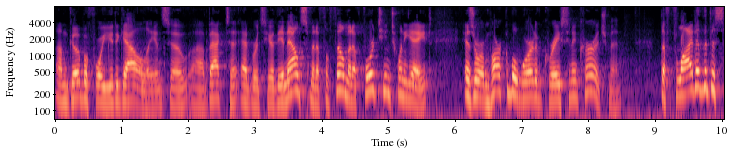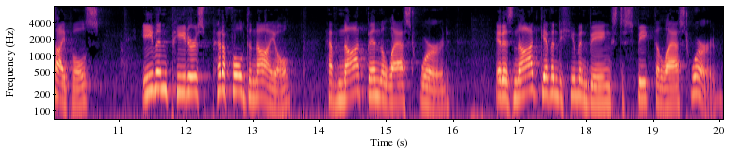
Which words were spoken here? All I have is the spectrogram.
um, go before you to Galilee. And so uh, back to Edwards here. The announcement of fulfillment of 1428 is a remarkable word of grace and encouragement. The flight of the disciples, even Peter's pitiful denial, have not been the last word. It is not given to human beings to speak the last word.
